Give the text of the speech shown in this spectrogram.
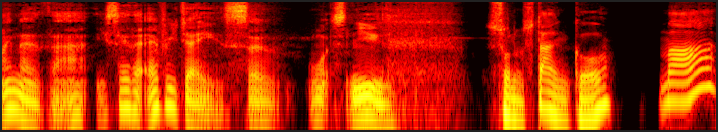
I know that. You say that every day, so what's new? Sono stanco, ma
